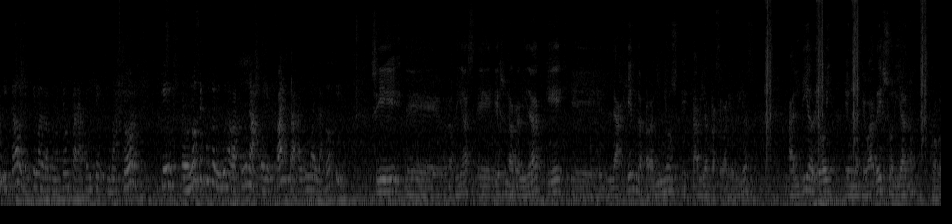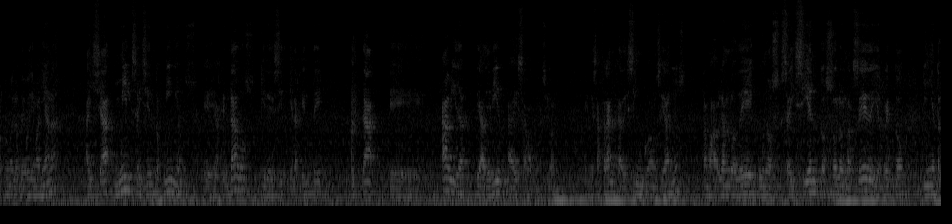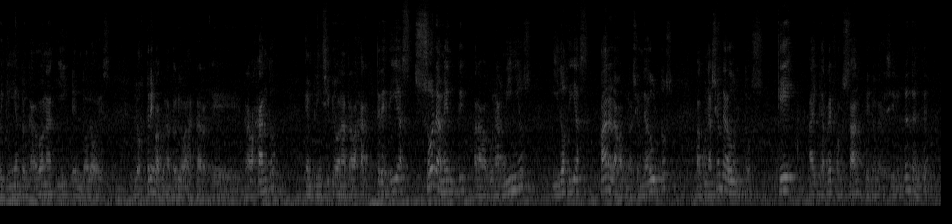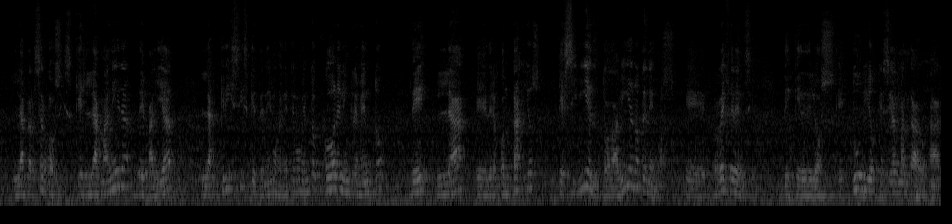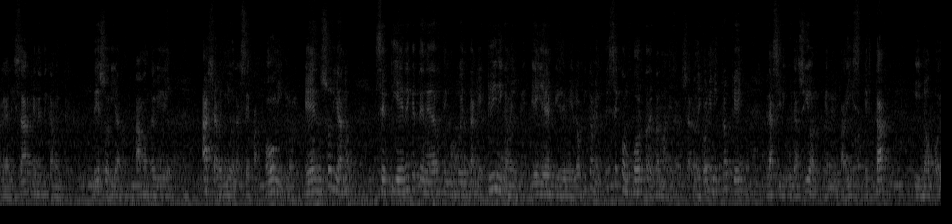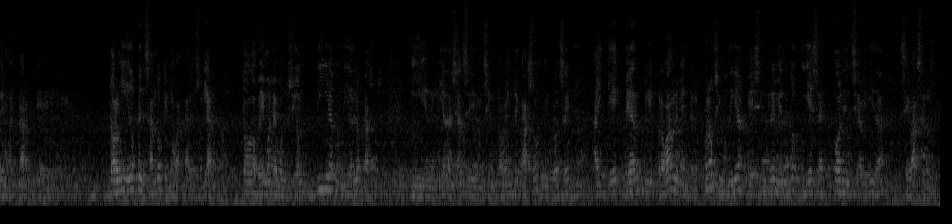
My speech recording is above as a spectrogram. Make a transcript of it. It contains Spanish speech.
habilitado el esquema de vacunación para gente mayor que o no se puso ninguna vacuna o le falta alguna de las dosis? Sí, eh, buenos días. Eh, es una realidad que eh, la agenda para niños está abierta hace varios días. Al día de hoy, en lo que va de Soriano, con los números de hoy y mañana, hay ya 1.600 niños agendados. Quiere decir que la gente está ávida de adherir a esa vacunación en esa franja de 5 a 11 años. Estamos hablando de unos 600 solo en Mercedes y el resto 500 y 500 en Cardona y en Dolores. Los tres vacunatorios van a estar eh, trabajando. En principio van a trabajar tres días solamente para vacunar niños y dos días para la vacunación de adultos. Vacunación de adultos que hay que reforzar, es lo que decía el intendente, la tercera dosis, que es la manera de paliar las crisis que tenemos en este momento con el incremento de, la, eh, de los contagios que si bien todavía no tenemos eh, referencia de que de los estudios que se han mandado a realizar genéticamente de Soriano a Montevideo haya venido la cepa Omicron en Soriano, se tiene que tener en cuenta que clínicamente y epidemiológicamente se comporta de tal manera. Ya lo dijo el ministro que la circulación en el país está y no podemos estar eh, dormidos pensando que no va a estar en Soriano. Todos vemos la evolución día con día de los casos y en el día de ayer se dieron 120 casos, entonces hay que ver que probablemente los próximos días ese incremento y esa exponencialidad se va a seguir.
